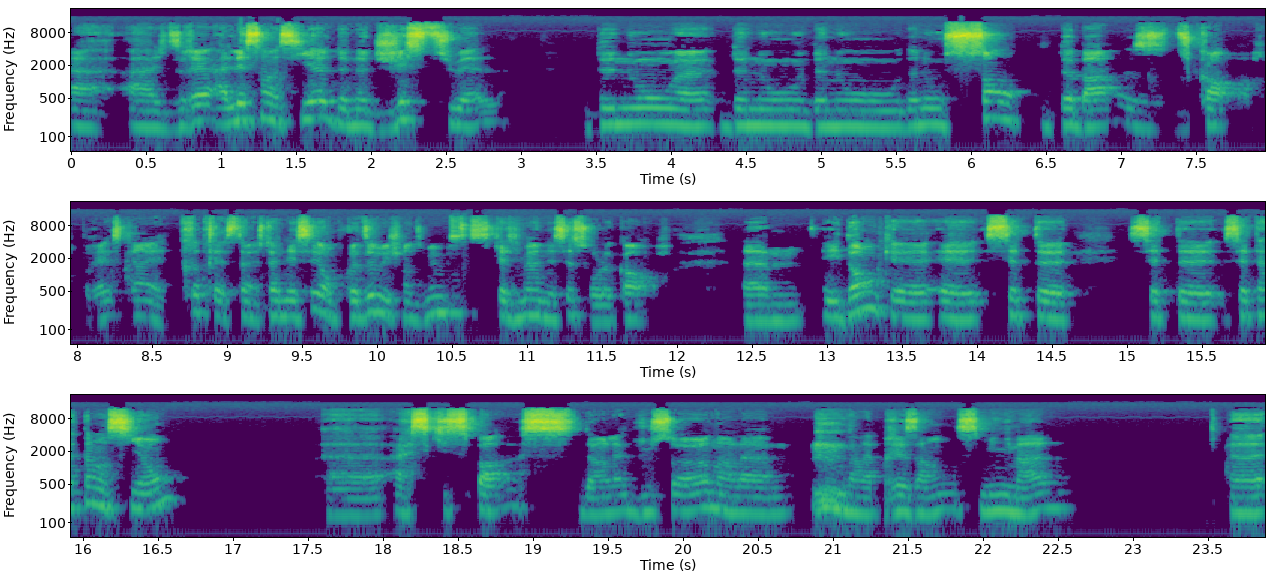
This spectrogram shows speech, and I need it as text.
je dirais, à l'essentiel de notre gestuel, de nos, euh, de, nos, de, nos, de nos sons de base du corps, presque. Hein. c'est, un, essai, on pourrait dire les chants du même, c'est quasiment un essai sur le corps. et donc, cette, cette, cette attention euh, à ce qui se passe dans la douceur, dans la, présence minimale, euh,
